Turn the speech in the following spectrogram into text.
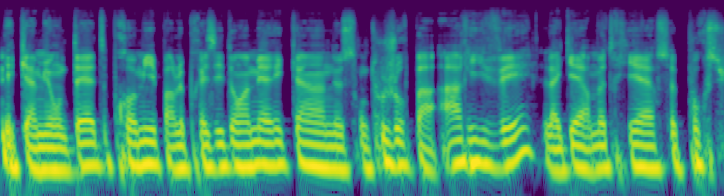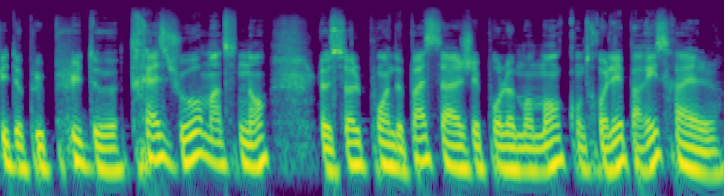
Les camions d'aide promis par le président américain ne sont toujours pas arrivés. La guerre meurtrière se poursuit depuis plus de 13 jours maintenant. Le seul point de passage est pour le moment contrôlé par Israël.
